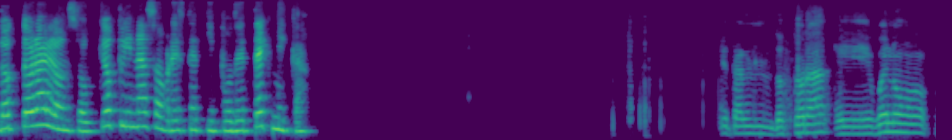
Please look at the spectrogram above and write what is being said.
Doctor Alonso, ¿qué opina sobre este tipo de técnica? ¿Qué tal, doctora? Eh, bueno,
